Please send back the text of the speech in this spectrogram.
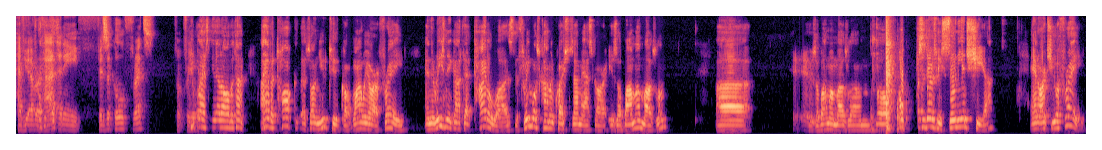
Have you ever had any physical threats for, for your People work? ask me that all the time. I have a talk that's on YouTube called Why We Are Afraid. And the reason it got that title was the three most common questions I'm asked are Is Obama Muslim? Uh, is Obama Muslim? Oh, oh, what's the difference between Sunni and Shia? And aren't you afraid?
